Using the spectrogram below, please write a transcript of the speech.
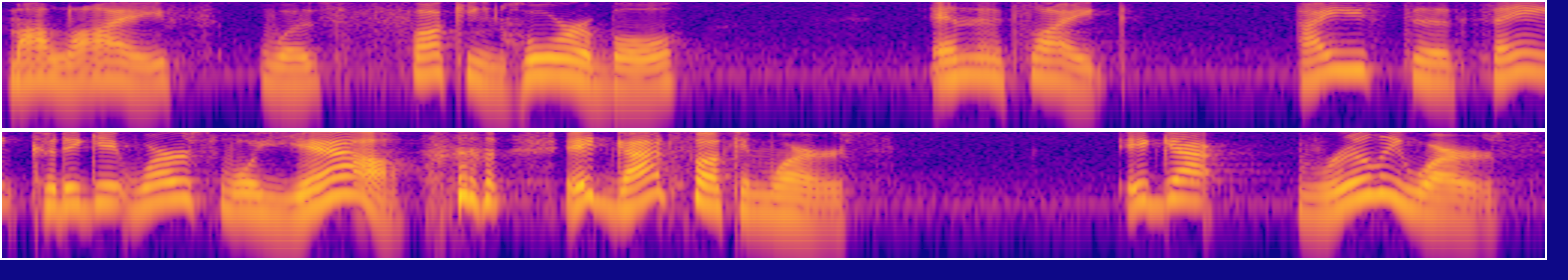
my life was fucking horrible. And it's like, I used to think, could it get worse? Well, yeah, it got fucking worse. It got really worse.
